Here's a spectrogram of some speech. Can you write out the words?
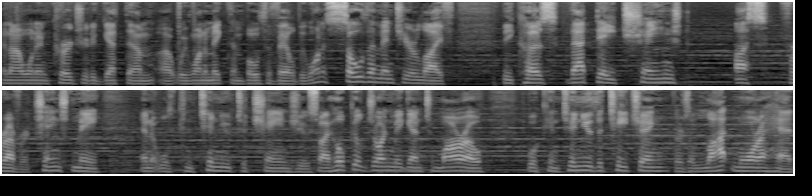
and I want to encourage you to get them. Uh, we want to make them both available. We want to sow them into your life because that day changed us forever. It changed me, and it will continue to change you. So I hope you'll join me again tomorrow. We'll continue the teaching. There's a lot more ahead.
